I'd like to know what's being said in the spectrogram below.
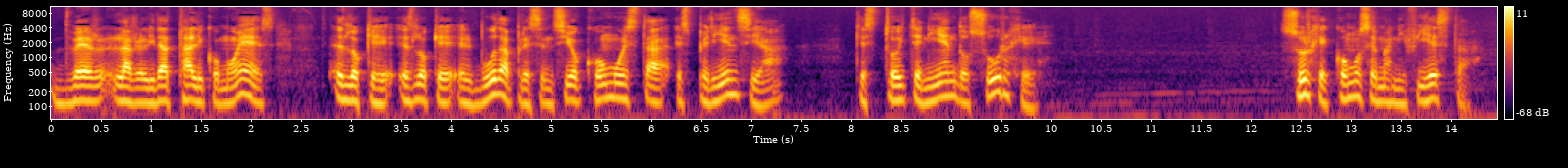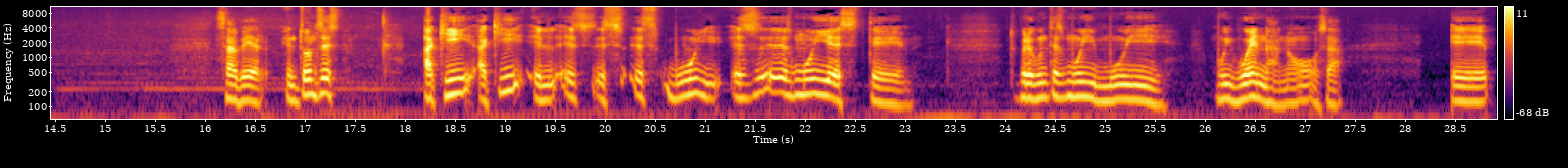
ver la realidad tal y como es, es lo que, es lo que el Buda presenció, cómo esta experiencia que estoy teniendo surge surge, cómo se manifiesta. Saber. Entonces, aquí, aquí es, es, es, muy, es, es, muy, este, tu pregunta es muy, muy, muy buena, ¿no? O sea, eh,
